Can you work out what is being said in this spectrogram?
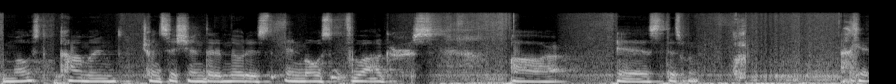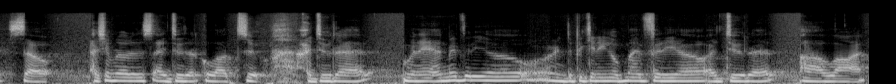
The most common transition that I've noticed in most vloggers are is this one. Okay, so as you've noticed, I do that a lot too. I do that when I end my video or in the beginning of my video, I do that a lot.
